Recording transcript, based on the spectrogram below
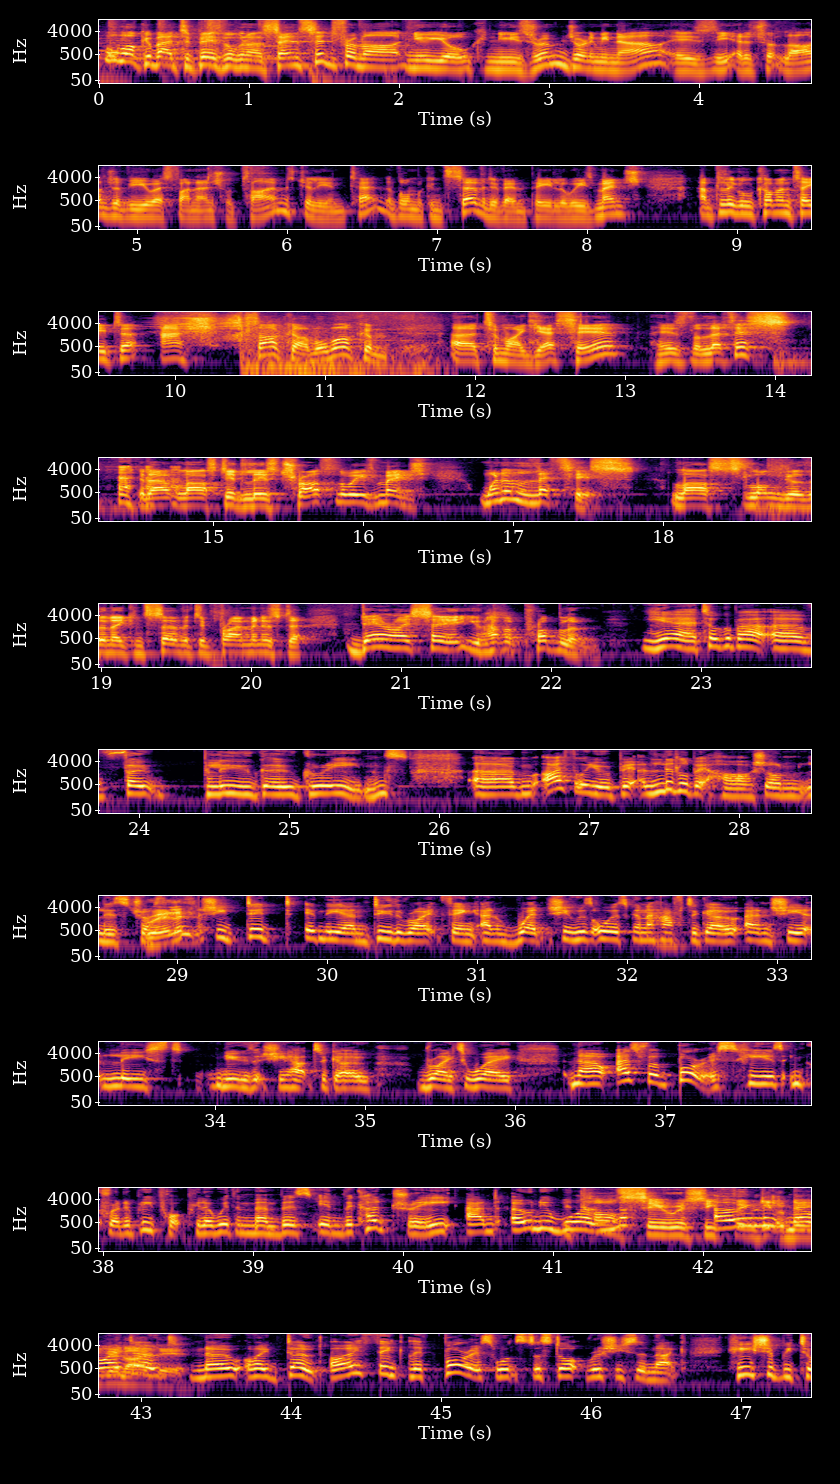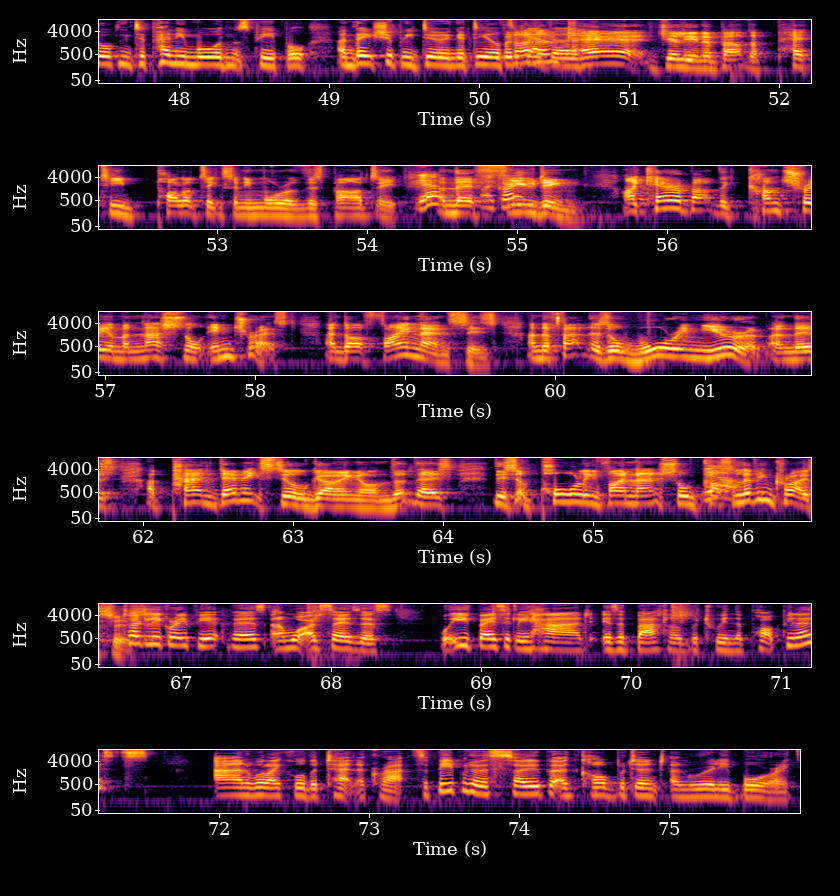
Well, welcome back to Piers Morgan Uncensored from our New York newsroom. Joining me now is the editor at large of the US Financial Times, Gillian Tett, the former Conservative MP, Louise Mensch, and political commentator Ash Sarkar. Well, welcome uh, to my guests here. Here's the lettuce. It outlasted Liz Truss. Louise Mensch, when a lettuce lasts longer than a Conservative Prime Minister, dare I say it, you have a problem. Yeah, talk about uh, vote blue, go greens. Um, I thought you were a bit, a little bit harsh on Liz Truss. Really? She did, in the end, do the right thing and went. She was always going to have to go, and she at least knew that she had to go right away. Now, as for Boris, he is incredibly popular with the members in the country, and only one. You can't seriously think it only, would be a no, good I don't. idea. No, I don't. I think that if Boris wants to stop Rishi Sunak, he should be talking to Penny Mordaunt's people, and they should be doing a deal But together. But I don't care, Gillian, about the petty politics anymore of this party Yeah, and their feuding. I care about the country and the national interest and our finances and the fact there's a war in Europe and there's a pandemic still going on, that there's this appalling financial cost of living crisis. Totally agree, Piers. And what I'd say is this: what you've basically had is a battle between the populists and what I call the technocrats, the people who are sober and competent and really boring.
